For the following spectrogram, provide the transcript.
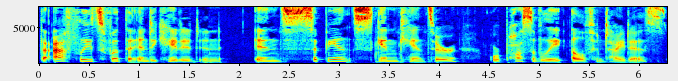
the athlete's foot that indicated an incipient skin cancer or possibly elephantitis.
